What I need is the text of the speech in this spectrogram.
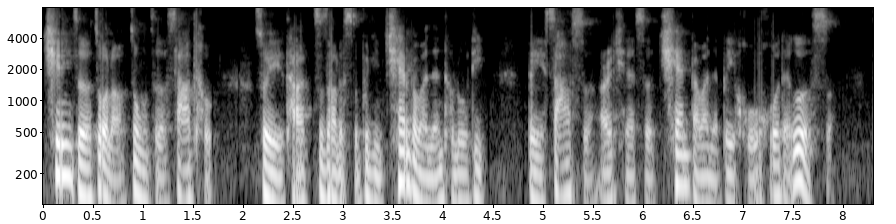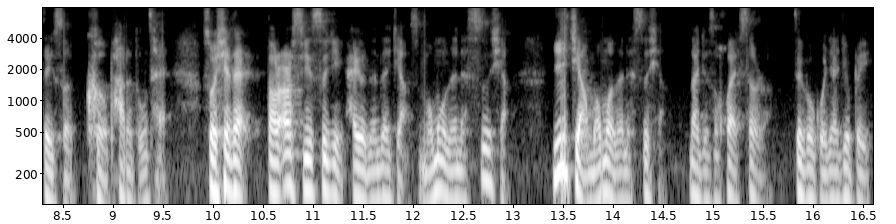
轻则坐牢，重则杀头。所以他制造的是不仅千百万人头落地，被杀死，而且是千百万人被活活的饿死，这是可怕的独裁。所以现在到了二十一世纪，还有人在讲是某某人的思想，一讲某某人的思想，那就是坏事了，这个国家就被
